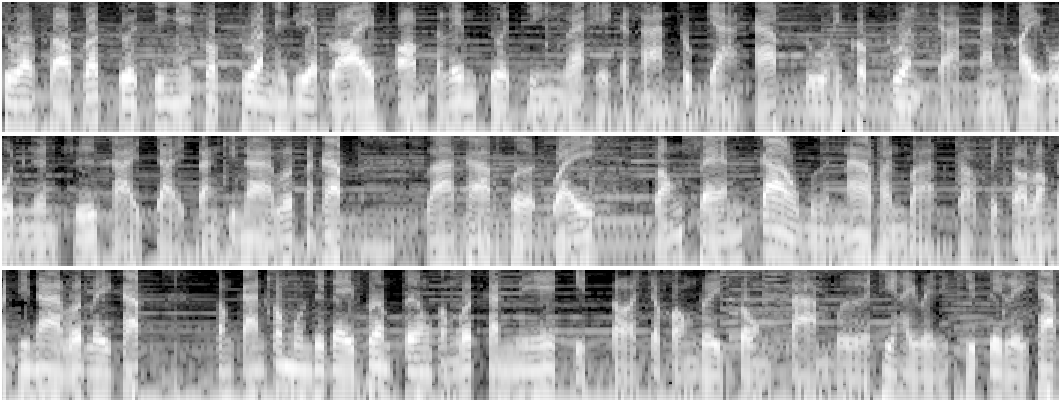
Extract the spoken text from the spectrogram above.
ตรวจสอบรถตัวจริงให้ครบถ้วนให้เรียบร้อย พร้อมกับเล่มตัวจริง และเอกสารทุกอย่างครับ ดูให้ครบถ้วน จากนั้นค่อยโอนเงินซื้อขายจ่ายตังที่หน้ารถนะครับ ราคาเปิดไว้ 295,000 บาทก็ไปต่อรองกันที่หน้ารถเลยครับ ต้องการข้อมูลใดๆเพิ่มเติมของรถคันนี้ ติดต่อเจ้าของโดยตรงตามเบอร์ที่ให้ไว้ในคลิปได้เลยครับ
